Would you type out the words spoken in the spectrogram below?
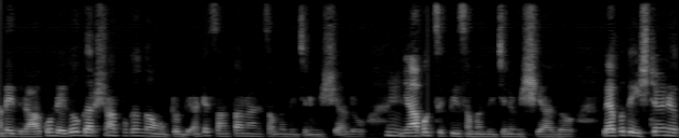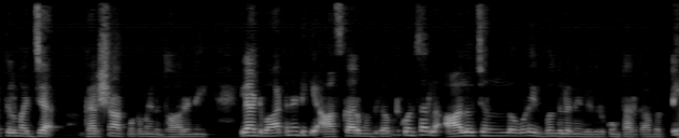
అనేది రాకుండా ఏదో ఘర్షణాత్మకంగా ఉంటుంది. అంటే సంతానానికి సంబంధించిన విషయాలు జ్ఞాపక శక్తికి సంబంధించిన విషయాల్లో లేకపోతే ఇష్టమైన వ్యక్తుల మధ్య ఘర్షణాత్మకమైన ధోరణి ఇలాంటి వాటన్నిటికీ ఆస్కారం ఉంది కాబట్టి కొన్నిసార్లు ఆలోచనల్లో కూడా ఇబ్బందులు అనేవి ఎదుర్కొంటారు కాబట్టి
